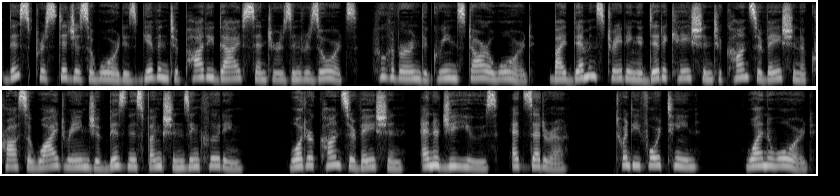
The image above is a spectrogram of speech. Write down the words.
This prestigious award is given to PADI dive centers and resorts who have earned the Green Star Award by demonstrating a dedication to conservation across a wide range of business functions, including water conservation, energy use, etc. 2014, 1 award.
